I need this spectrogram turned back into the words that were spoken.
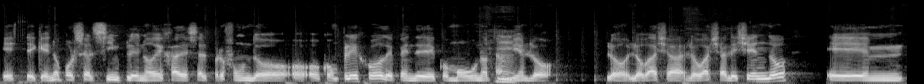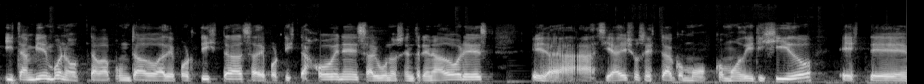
este, que no por ser simple no deja de ser profundo o, complejo, depende de cómo uno también mm. lo, lo, vaya, lo vaya leyendo. Eh, y también, bueno, estaba apuntado a deportistas, a deportistas jóvenes, a algunos entrenadores, eh, hacia ellos está como, como dirigido este,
